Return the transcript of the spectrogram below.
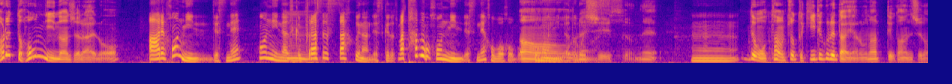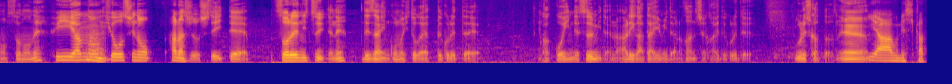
あれって本人なんじゃないの？ああれ本人ですね。本人なんですけど、うんプラススタッフなんですけど、まあ多分本人ですね、ほぼほぼ。ごああ本人だと思いま嬉す。しいですよね。うーん。でも多分ちょっと聞いてくれたんやろうなっていう感じの、そのね、フィーアンのうん表紙の話をしていて、それについてね、デザインこの人がやってくれて、かっこいいんです、みたいな、ありがたいみたいな感じで書いてくれて、嬉しかったですね。いやー、嬉しかっ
